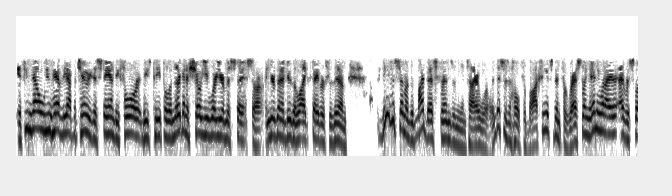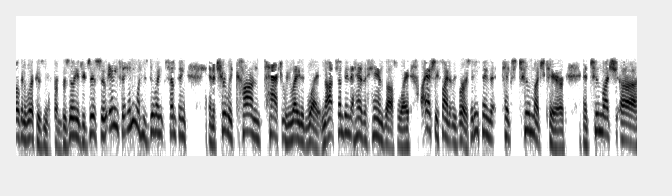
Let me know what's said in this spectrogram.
if you know you have the opportunity to stand before these people and they're going to show you where your mistakes are and you're going to do the like favor for them these are some of the, my best friends in the entire world. And this isn't whole for boxing. It's been for wrestling. Anyone I've ever spoken with who's from Brazilian Jiu-Jitsu, anything, anyone who's doing something in a truly contact related way, not something that has a hands off way. I actually find it reverse. Anything that takes too much care and too much, uh,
